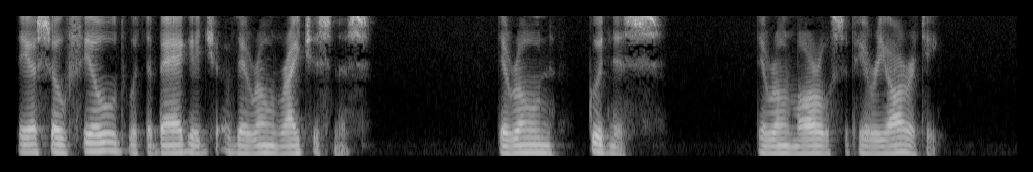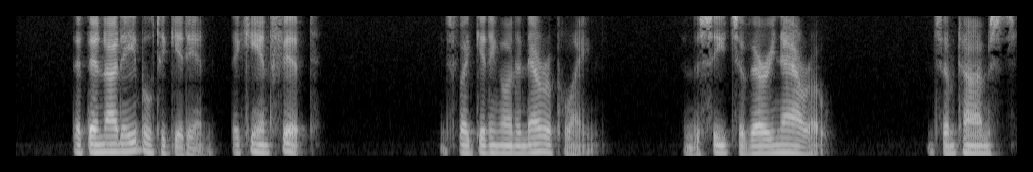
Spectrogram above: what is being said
they are so filled with the baggage of their own righteousness, their own goodness, their own moral superiority, that they're not able to get in. They can't fit. It's like getting on an aeroplane, and the seats are very narrow. And sometimes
